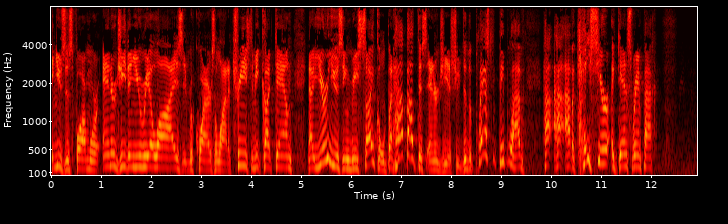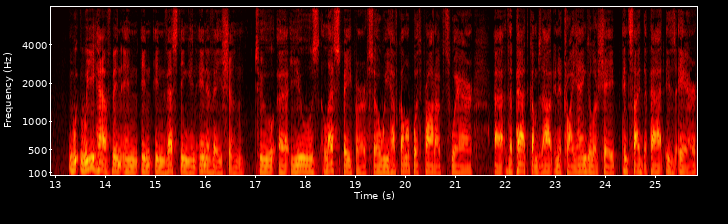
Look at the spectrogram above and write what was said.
it uses far more energy than you realize. It requires a lot of trees to be cut down. Now, you're using recycled, but how about this energy issue? Do the plastic people have, have, a case here against Ranpak? We have been in, in investing in innovation to uh, use less paper. So we have come up with products where uh, the pad comes out in a triangular shape. Inside the pad is air.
